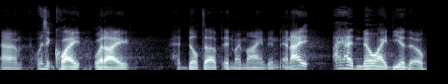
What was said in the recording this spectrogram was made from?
Um, it wasn't quite what I had built up in my mind. And, and I, I had no idea, though,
